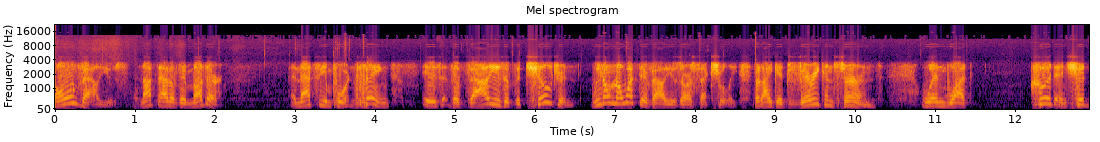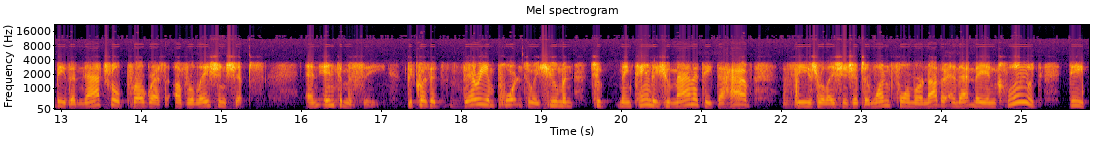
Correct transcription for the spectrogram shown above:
own values, not that of their mother. And that's the important thing is the values of the children we don't know what their values are sexually, but I get very concerned when what could and should be the natural progress of relationships and intimacy because it's very important to a human to maintain the humanity to have these relationships in one form or another, and that may include deep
